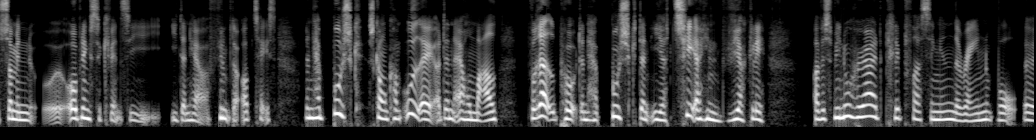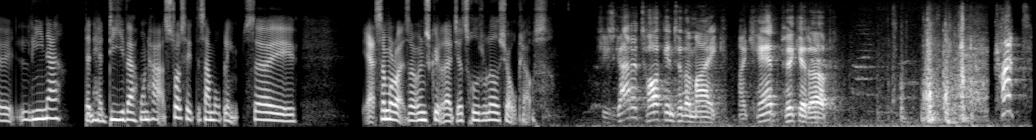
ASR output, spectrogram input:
som en øh, åbningssekvens i, i den her film, der optages. Den her busk skal hun komme ud af, og den er hun meget vred på. Den her busk, den irriterer hende virkelig. Og hvis vi nu hører et klip fra Singing in the Rain, hvor øh, Lina, den her diva, hun har stort set det samme problem, så, øh, ja, så må du altså undskylde, at jeg troede, du lavede sjov, Claus. She's got to talk into the mic. I can't pick it up. Cut!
